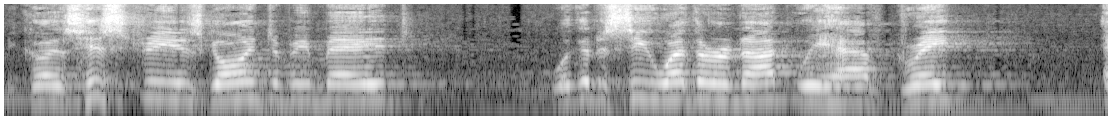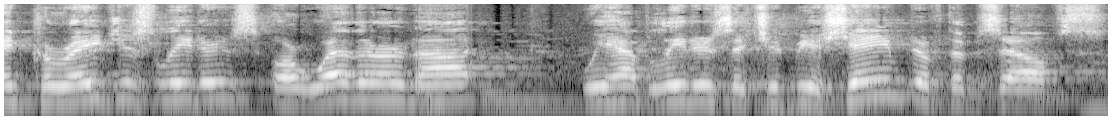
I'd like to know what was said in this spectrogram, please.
because history is going to be made. We're going to see whether or not we have great and courageous leaders or whether or not we have leaders that should be ashamed of themselves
